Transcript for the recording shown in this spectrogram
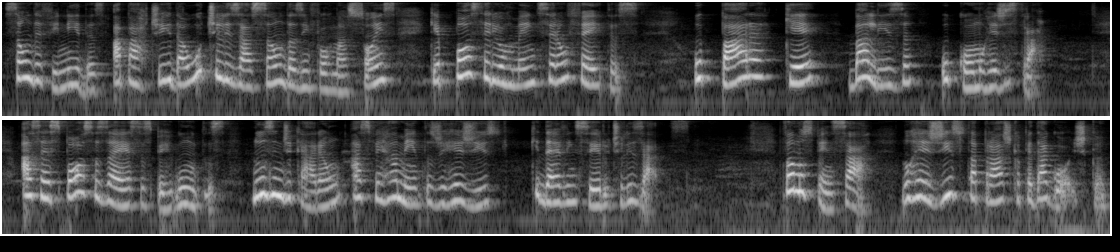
são definidas a partir da utilização das informações que posteriormente serão feitas. O para que baliza o como registrar. As respostas a essas perguntas nos indicarão as ferramentas de registro que devem ser utilizadas. Vamos pensar no registro da prática pedagógica,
